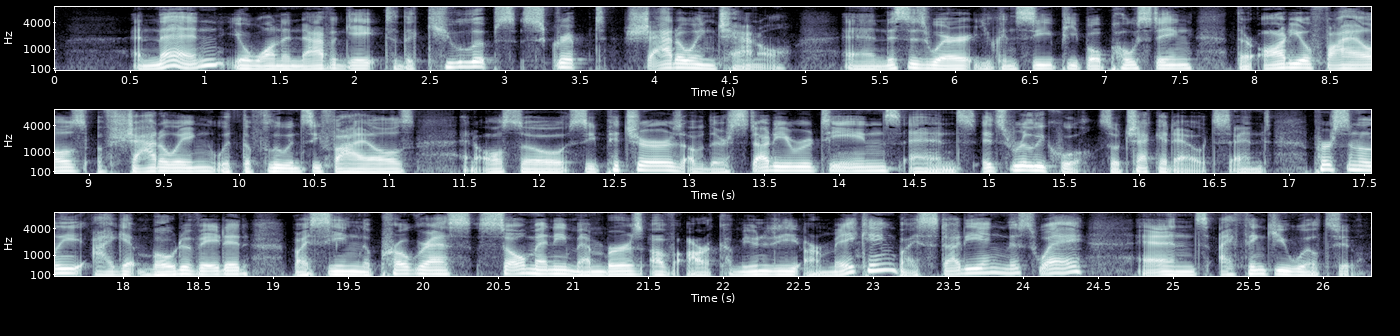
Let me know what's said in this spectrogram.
And then you'll want to navigate to the Culips script shadowing channel. And this is where you can see people posting their audio files of shadowing with the fluency files and also see pictures of their study routines. And it's really cool. So check it out. And personally, I get motivated by seeing the progress so many members of our community are making by studying this way. And I think you will too.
